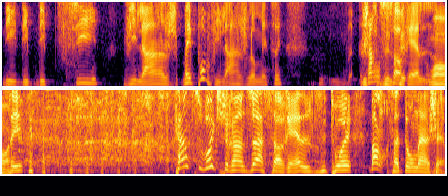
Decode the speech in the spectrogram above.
des, des, des petits villages. Ben, pas villages, là, mais tu sais, pi- Sorel. Ouais. Quand tu vois que je suis rendu à Sorel, dis-toi, bon, ça tourne à la chèvre.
